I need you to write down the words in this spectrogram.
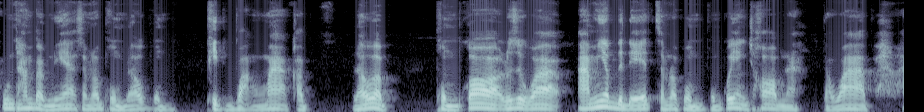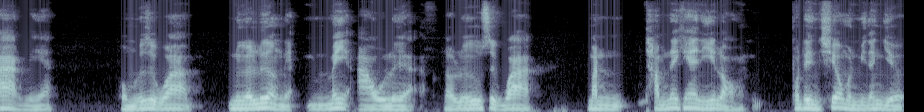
คุณทำแบบนี้สำหรับผมแล้วผมผิดหวังมากครับ แล้วแบบผมก็รู้สึกว่า Army of the Dead สำหรับผมผมก็ยังชอบนะ แต่ว่าภาคนี้ ผมรู้สึกว่าเนื้อเรื่องเนี่ยมันไม่เอาเลยอะเรารู้สึกว่ามันทำได้แค่นี้หรอ potential มันมีตั้งเยอะ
